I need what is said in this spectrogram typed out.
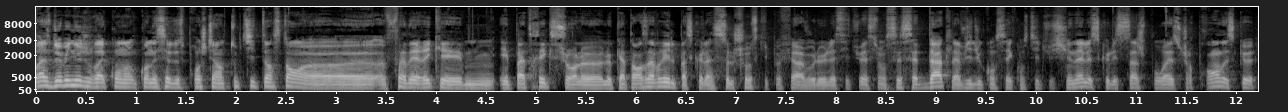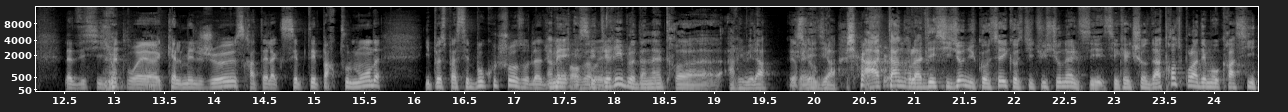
reste, deux minutes. Je voudrais qu'on essaie de se projeter un tout petit instant, euh, Frédéric et, Patrick, sur le, le 14 avril, parce que la seule chose qui peut faire évoluer la situation, c'est cette date, l'avis du Conseil constitutionnel. Est-ce que les sages pourraient surprendre? Est-ce que la décision pourrait euh, calmer le jeu? Sera-t-elle acceptée par tout le monde? Il peut se passer beaucoup de choses au-delà du 14 avril. C'est terrible d'en être euh, arrivé là, j'allais dire. À attendre la décision du Conseil constitutionnel, c'est quelque chose d'atroce pour la démocratie.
